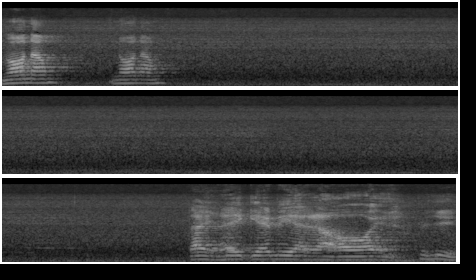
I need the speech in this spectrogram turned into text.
ngon không? Ngon không? Thầy đây kia bia rồi. Cái gì?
